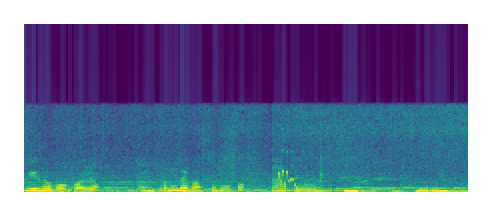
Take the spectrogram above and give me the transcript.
여기서 먹어요? 아니, 딴 데 가서 먹어? 나고. 그러면.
